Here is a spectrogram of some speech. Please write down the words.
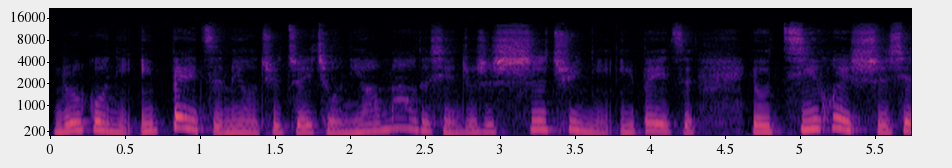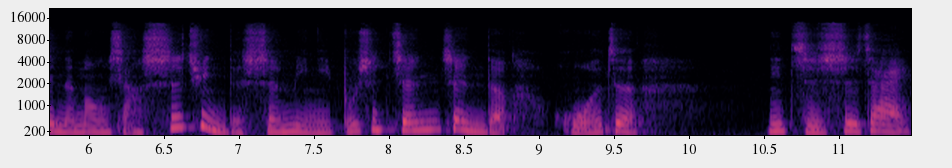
如果你一辈子没有去追求，你要冒的险就是失去你一辈子有机会实现的梦想，失去你的生命。你不是真正的活着，你只是在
